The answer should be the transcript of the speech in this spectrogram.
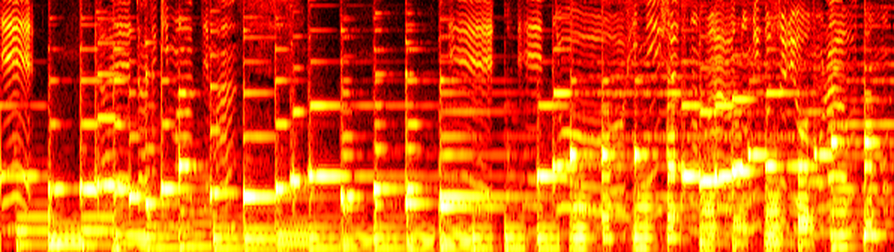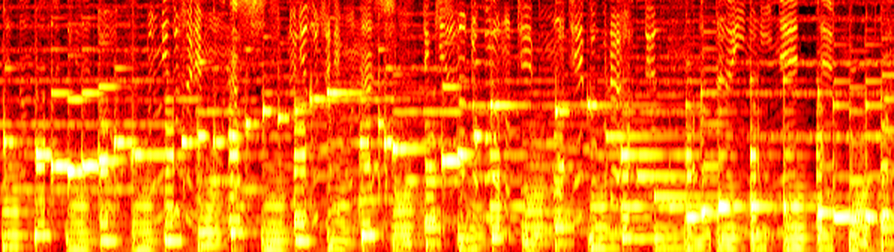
で、えーと、歩き回ってます。で、えっ、と、避妊手術の場合は飲み薬をもらうと思ってたんですけれど、飲み薬もなし、塗り薬もなし、で、傷のところのテープもテープぐらい貼ってあったらいいのにねって話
